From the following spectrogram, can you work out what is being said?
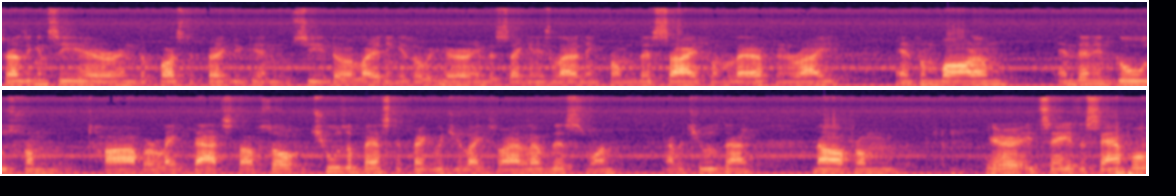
So as you can see here in the first effect you can see the lighting is over here. In the second is lighting from this side from left and right and from bottom. And then it goes from top or like that stuff. So choose the best effect which you like. So I love this one. I will choose that. Now from here it says the sample.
